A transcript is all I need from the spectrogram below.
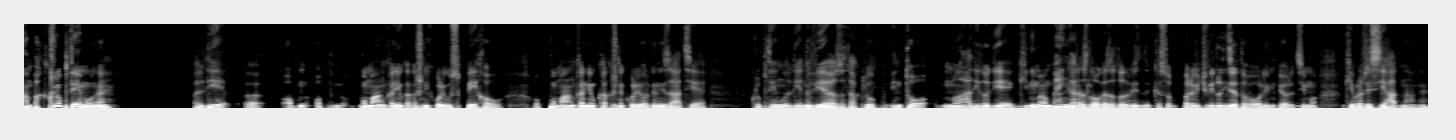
Ampak kljub temu, ne, ljudje uh, ob, ob pomankanju kakršnih koli uspehov, ob pomankanju kakršne koli organizacije, kljub temu ljudje navijajo za ta klub. In to mladi ljudje, ki nimajo nobenega razloga za to, da, bi, so prvič videli Izetovo olimpijo, recimo, ki je bila res jadna. Ne?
